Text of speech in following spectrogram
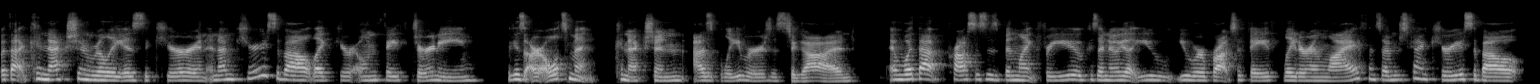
but that connection really is the cure. And, and I'm curious about like your own faith journey because our ultimate connection as believers is to God and what that process has been like for you because i know that you you were brought to faith later in life and so i'm just kind of curious about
